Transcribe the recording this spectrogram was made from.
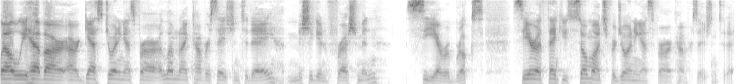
Well, we have our, our guest joining us for our alumni conversation today, Michigan freshman Sierra Brooks. Sierra, thank you so much for joining us for our conversation today.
